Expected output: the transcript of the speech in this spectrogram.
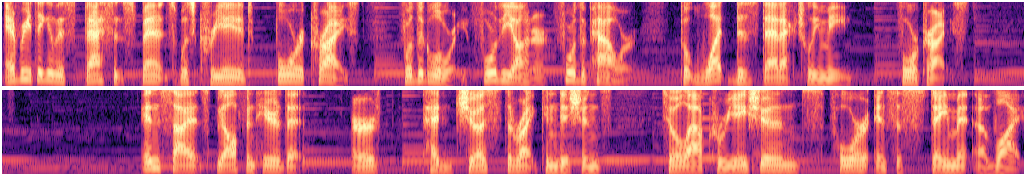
Everything in this vast expanse was created for Christ, for the glory, for the honor, for the power. But what does that actually mean? For Christ. In science, we often hear that Earth had just the right conditions to allow creation, support, and sustainment of life.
